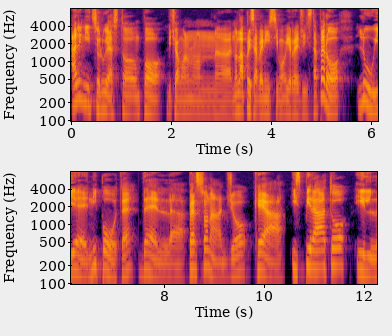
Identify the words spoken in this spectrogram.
All'inizio lui è stato un po', diciamo, non, eh, non l'ha presa benissimo il regista, però lui è nipote del personaggio che ha ispirato il,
